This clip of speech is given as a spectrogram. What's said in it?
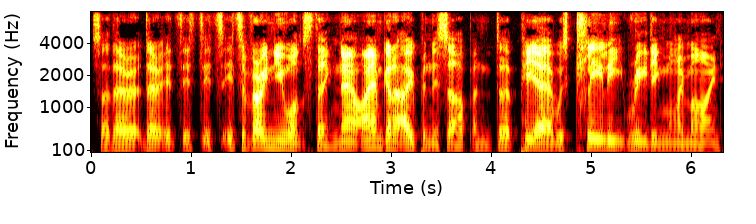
So there, there, it's it's it's it's a very nuanced thing. Now I am going to open this up, and uh, Pierre was clearly reading my mind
